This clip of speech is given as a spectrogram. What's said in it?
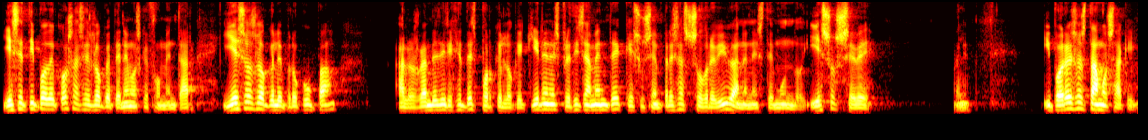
Y ese tipo de cosas es lo que tenemos que fomentar. Y eso es lo que le preocupa a los grandes dirigentes porque lo que quieren es precisamente que sus empresas sobrevivan en este mundo. Y eso se ve. Y por eso estamos aquí.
